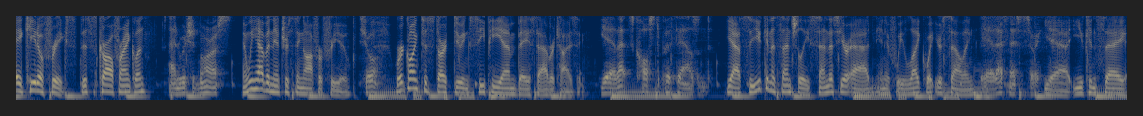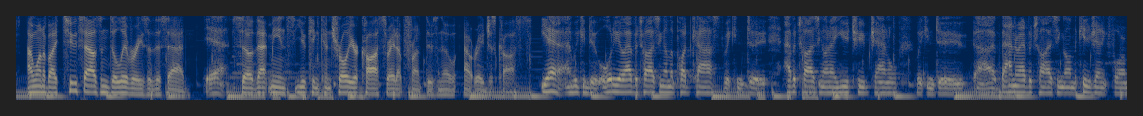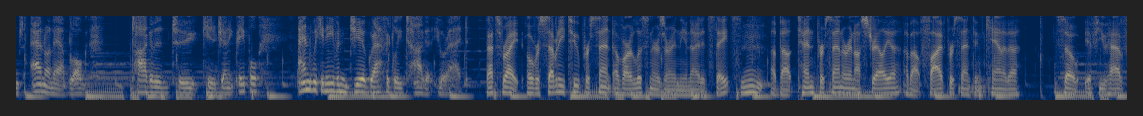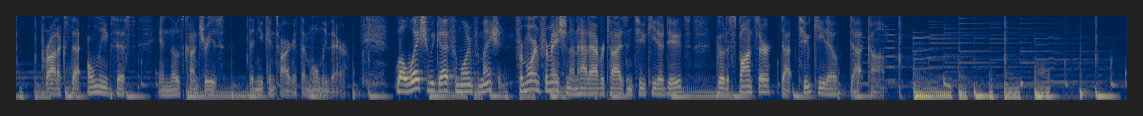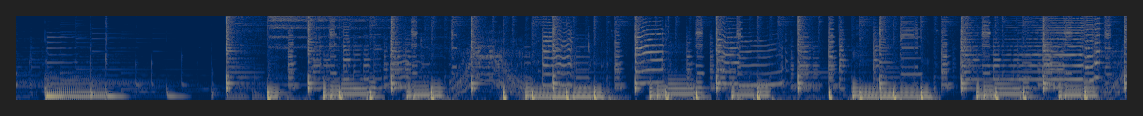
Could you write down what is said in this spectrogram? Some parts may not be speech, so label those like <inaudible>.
Hey, Keto Freaks, this is Carl Franklin, And Richard Morris. and we have an interesting offer for you. Sure. We're going to start doing CPM based advertising. Yeah, that's cost per thousand. Yeah, so you can essentially send us your ad, and if we like what you're selling, Yeah, that's necessary. yeah, you can say, I want to buy 2,000 deliveries of this ad. Yeah. So that means you can control your costs right up front. There's no outrageous costs. Yeah, and we can do audio advertising on the podcast. We can do advertising on our YouTube channel. We can do uh, banner advertising on the ketogenic forums and on our blog targeted to ketogenic people. And we can even geographically target your ad. That's right. Over 72% of our listeners are in the United States. About 10% are in Australia, about 5% in Canada. So if you have products that only exist in those countries, then you can target them only there. Well, where should we go for more information? For more information on how to advertise in 2 Keto Dudes, go to sponsor.2keto.com.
